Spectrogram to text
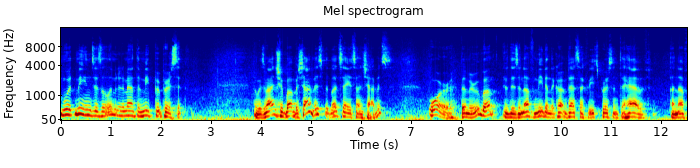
Mu'at means there's a limited amount of meat per person. It was Man Shubah B'Shabbos, but let's say it's on Shabbos. Or B'Meruba, if there's enough meat in the Korban Pesach for each person to have enough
